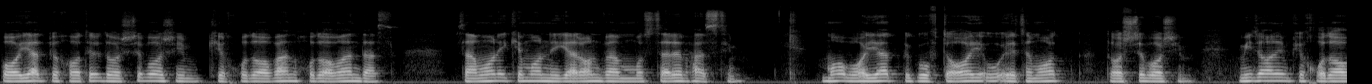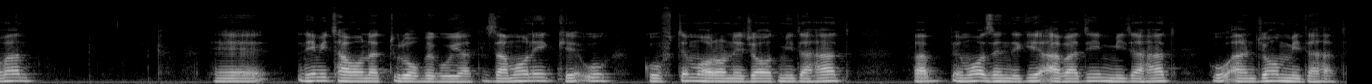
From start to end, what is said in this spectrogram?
باید به خاطر داشته باشیم که خداوند خداوند است. زمانی که ما نگران و مضطرب هستیم ما باید به گفته های او اعتماد داشته باشیم. می‌دانیم که خداوند نمی‌تواند دروغ بگوید. زمانی که او گفته ما را نجات می‌دهد و به ما زندگی ابدی می‌دهد او انجام می‌دهد.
